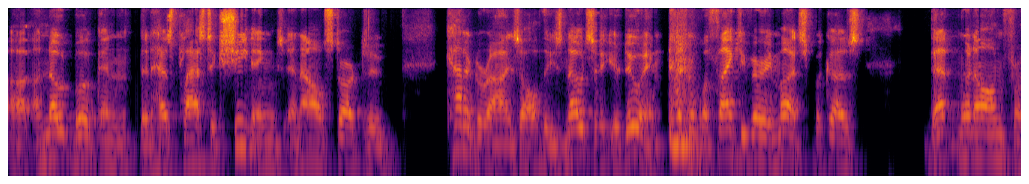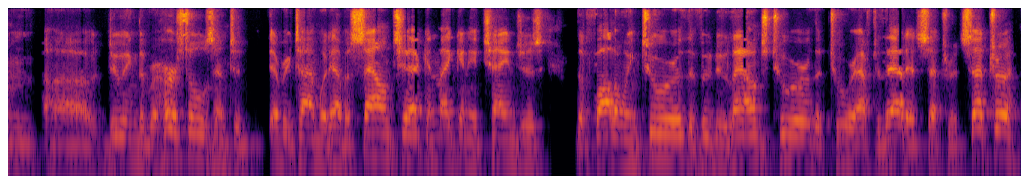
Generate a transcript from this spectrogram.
Uh, a notebook and that has plastic sheetings, and I'll start to categorize all these notes that you're doing. well, thank you very much because that went on from uh, doing the rehearsals into every time we'd have a sound check and make any changes. The following tour, the Voodoo Lounge tour, the tour after that, et cetera, et cetera.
